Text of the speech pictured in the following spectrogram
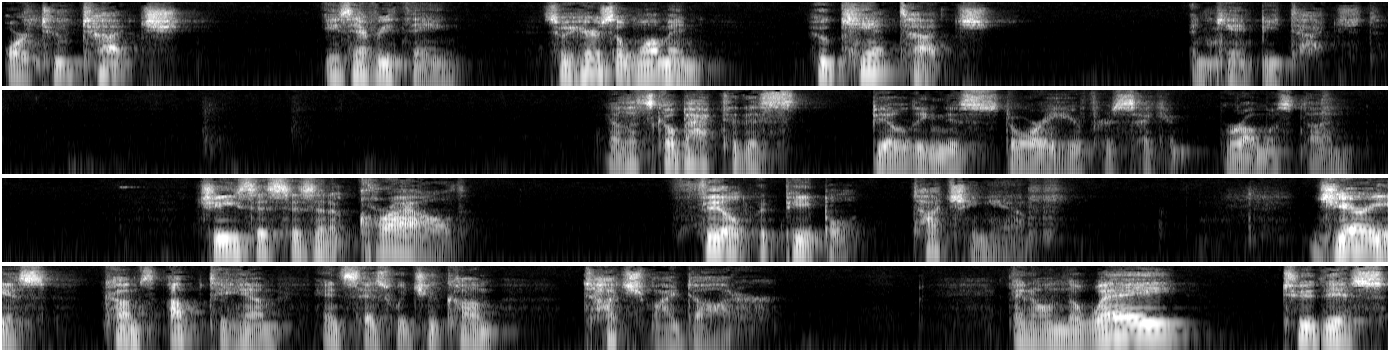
or to touch is everything. So here's a woman who can't touch and can't be touched. Now let's go back to this building this story here for a second. We're almost done. Jesus is in a crowd filled with people touching him. Jairus comes up to him and says, Would you come touch my daughter? And on the way to this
